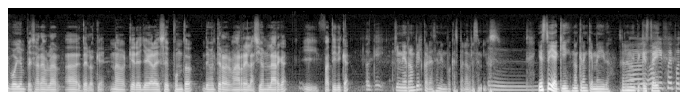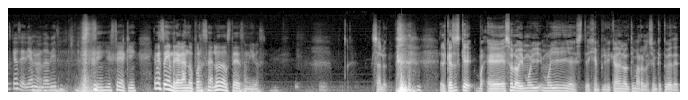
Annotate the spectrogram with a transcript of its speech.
voy a empezar a hablar ah, de lo que no quería llegar a ese punto de una relación larga y fatídica. Ok. Quien le rompió el corazón en pocas palabras, amigos. Mm. Yo estoy aquí, no crean que me he ido. Solamente No, que estoy. Hoy fue podcast de Diana, David. Sí, yo estoy aquí. Yo me estoy embriagando. Por salud a ustedes, amigos. Salud. El caso es que eh, eso lo vi muy, muy este, ejemplificado en la última relación que tuve de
